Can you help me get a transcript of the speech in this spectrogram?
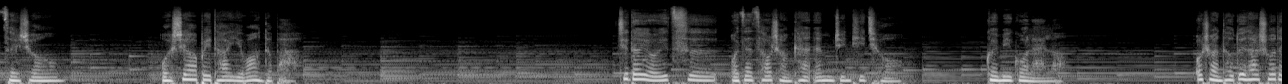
最终我是要被他遗忘的吧。记得有一次我在操场看 M 君踢球，闺蜜过来了，我转头对她说的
